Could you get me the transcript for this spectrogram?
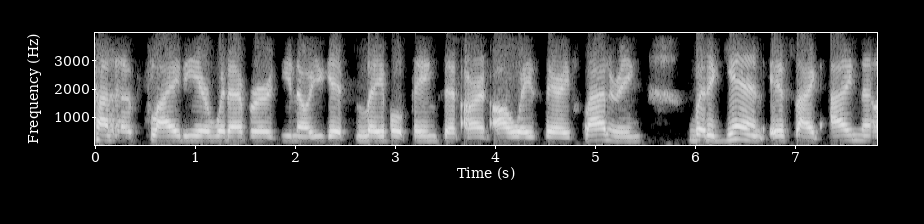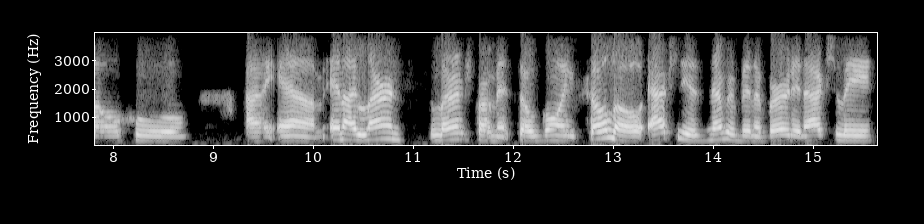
kind of flighty or whatever, you know, you get labeled things that aren't always very flattering. But again, it's like I know who I am, and I learned learned from it. So going solo actually has never been a burden. Actually,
